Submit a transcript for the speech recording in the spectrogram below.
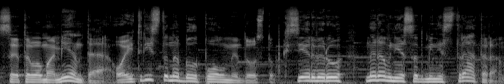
С этого момента у Айтристона был полный доступ к серверу наравне с администратором.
